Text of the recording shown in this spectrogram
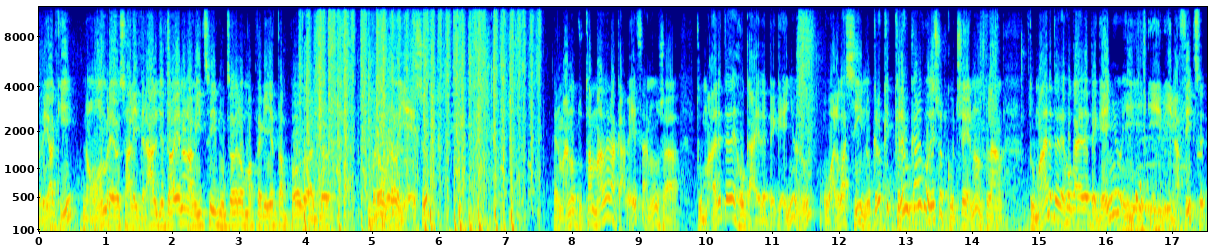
¿Lo digo aquí? No, hombre, o sea, literal Yo todavía no lo he visto Y muchos de los más pequeños tampoco Bro, bro, ¿y eso? Hermano, tú estás mal de la cabeza, ¿no? O sea, tu madre te dejó caer de pequeño, ¿no? O algo así, ¿no? Creo que, creo que algo de eso escuché, ¿no? En plan, tu madre te dejó caer de pequeño y, naciste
